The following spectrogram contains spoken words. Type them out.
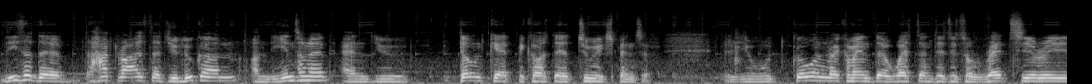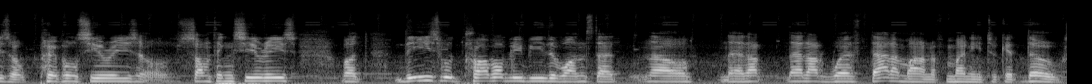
these are the hard drives that you look on on the internet and you don't get because they're too expensive uh, you would go and recommend the Western Digital Red series or Purple series or something series, but these would probably be the ones that no, they're not they're not worth that amount of money to get those.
